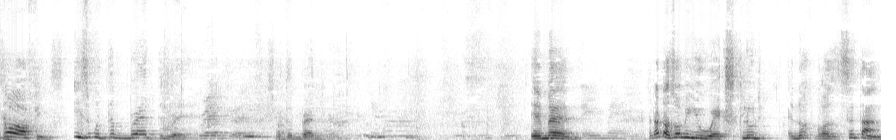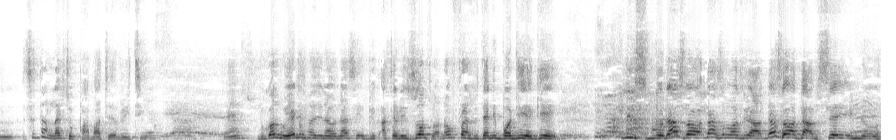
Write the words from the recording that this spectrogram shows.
It's not office. It's with the brethren. It's with the brethren. Amen. And that doesn't mean you exclude, you know, because Satan, Satan likes to pervert everything. Eh? Because we hear this message now, we now say, as a result, we are not friends with anybody again. Please, no, that's not, that's not what we are, that's not what I'm saying, no.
